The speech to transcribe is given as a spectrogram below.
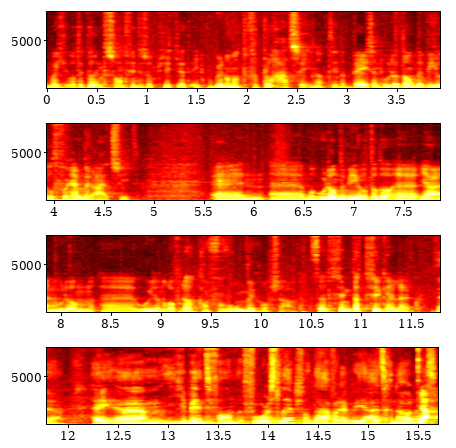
wat, je, wat ik wel interessant vind, is op, ik probeer dan te verplaatsen in dat, in dat beest en hoe dat dan de wereld voor hem eruit ziet. En uh, hoe dan de wereld, er uh, ja, en hoe, dan, uh, hoe je dan over dat kan verwonderen of zo. Dat, dat, vind, ik, dat vind ik heel leuk. Ja. Hey, um, je bent van Force Labs, want daarvoor hebben we je uitgenodigd. Ja.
